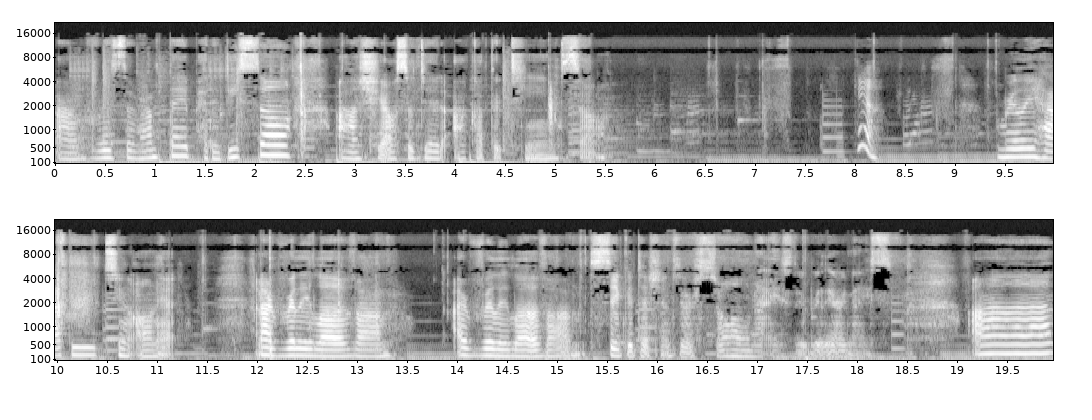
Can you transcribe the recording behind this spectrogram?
uh, Ristorante Paradiso. Uh, she also did ACCA 13, so yeah. I'm really happy to own it. And I really love, um, I really love um, SIG editions. They're so nice. They really are nice. Uh,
